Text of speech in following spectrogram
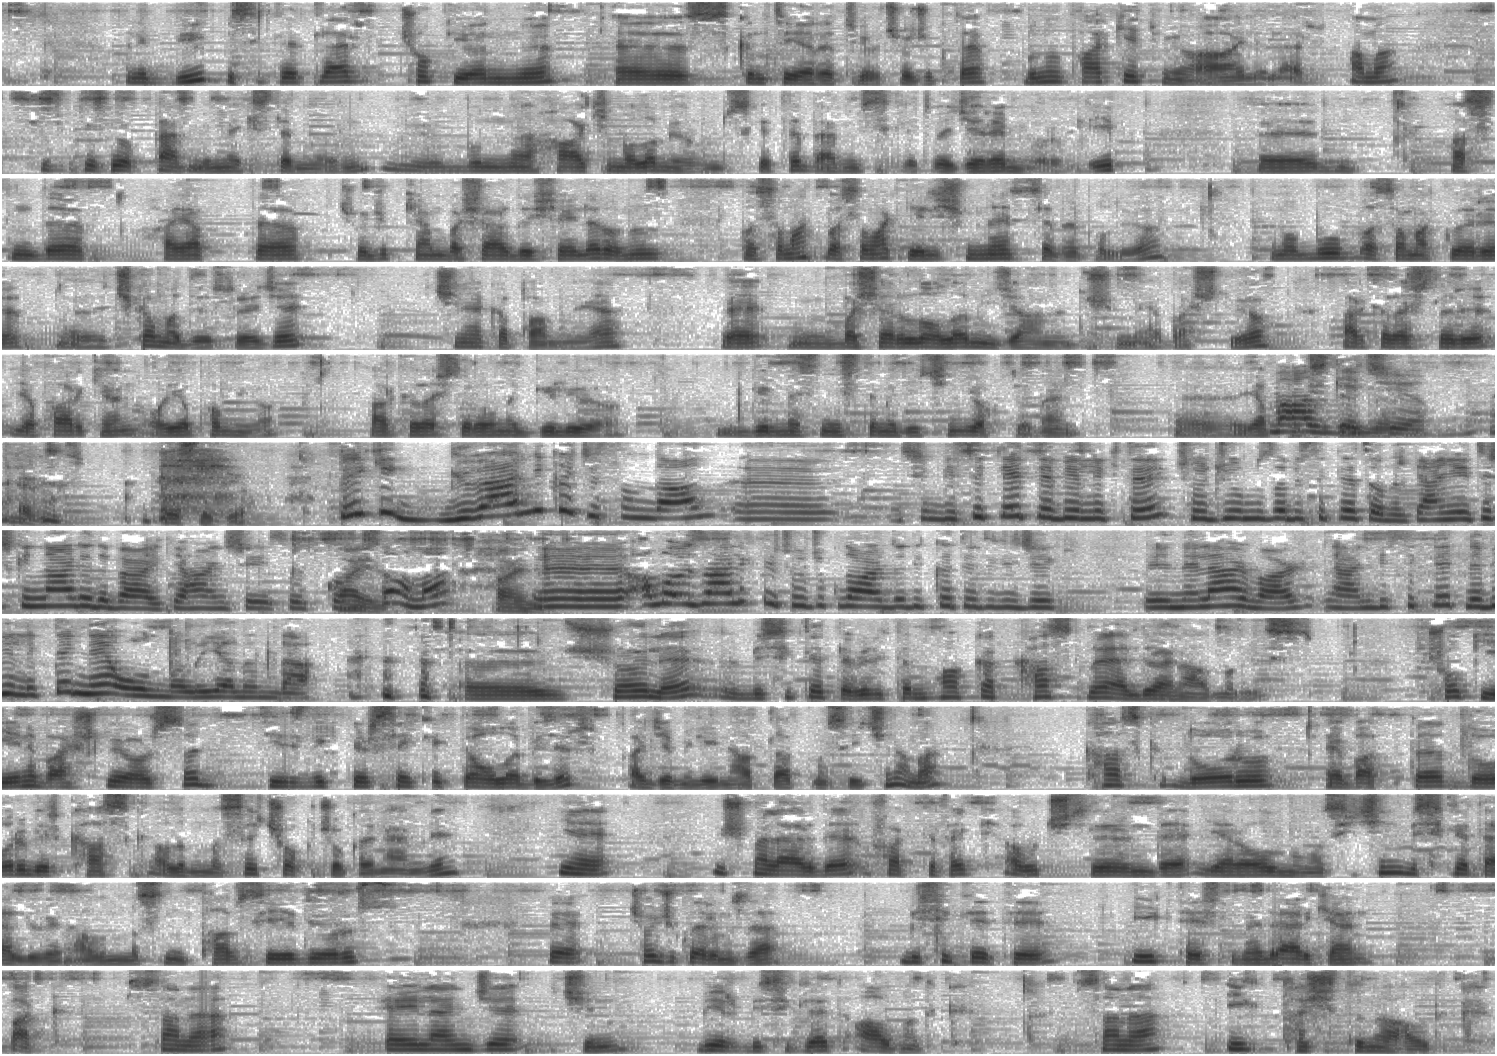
Hani büyük bisikletler çok yönlü e, sıkıntı yaratıyor çocukta. Bunu fark etmiyor aileler ama yok, yok ben binmek istemiyorum. Bununla hakim olamıyorum bisiklete. Ben bisikleti beceremiyorum deyip e, aslında hayatta çocukken başardığı şeyler onun basamak basamak gelişimine sebep oluyor. Ama bu basamakları e, çıkamadığı sürece içine kapanmaya ve başarılı olamayacağını düşünmeye başlıyor. Arkadaşları yaparken o yapamıyor. Arkadaşları ona gülüyor. Gülmesini istemediği için yok diyor ben e, yapmak Vazgeçiyor. Evet pes ediyor. Peki güvenlik açısından e, şimdi bisikletle birlikte çocuğumuza bisiklet alırken yetişkinlerde de belki aynı şey söz konusu Aynen. ama Aynen. E, ama özellikle çocuklarda dikkat edilecek e, neler var? Yani bisikletle birlikte ne olmalı yanında? ee, şöyle bisikletle birlikte muhakkak kask ve eldiven almalıyız. Çok yeni başlıyorsa dizlik dirseklik de olabilir acemiliğini atlatması için ama kask doğru ebatta doğru bir kask alınması çok çok önemli. Yine düşmelerde ufak tefek avuç içlerinde yara olmaması için bisiklet eldiveni alınmasını tavsiye ediyoruz. Ve çocuklarımıza bisikleti ilk teslim ederken bak sana eğlence için bir bisiklet almadık. Sana ilk taşıtını aldık.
